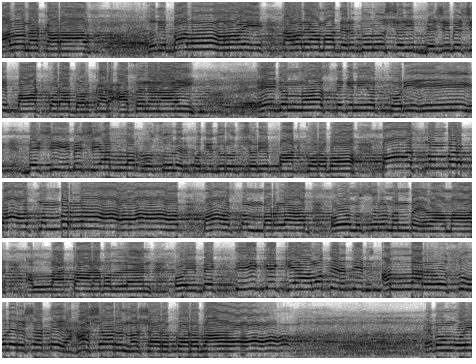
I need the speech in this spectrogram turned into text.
ভালো না খারাপ? যদি ভালো হয়, তাহলে আমাদের দুরুদ শরীফ বেশি বেশি পাঠ করা দরকার আছে না নাই? এই জন্য আজ থেকে নিয়ত করি, বেশি বেশি আল্লাহর রসুলের প্রতি দুরুদ শরীফ পাঠ করব। পাঁচ নম্বর পাঁচ নম্বর লাভ পাঁচ নম্বর লাভ ও মুসলমান ভাইরা আমার আল্লাহ তাআলা বললেন ওই ব্যক্তিকে কিয়ামতের দিন আল্লাহর রসুলের সাথে হাসর নসর করবা এবং ওই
